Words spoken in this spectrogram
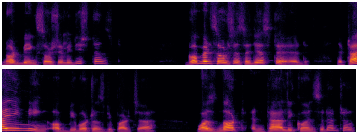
not being socially distanced. Government sources suggested the timing of De Botton's departure was not entirely coincidental.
